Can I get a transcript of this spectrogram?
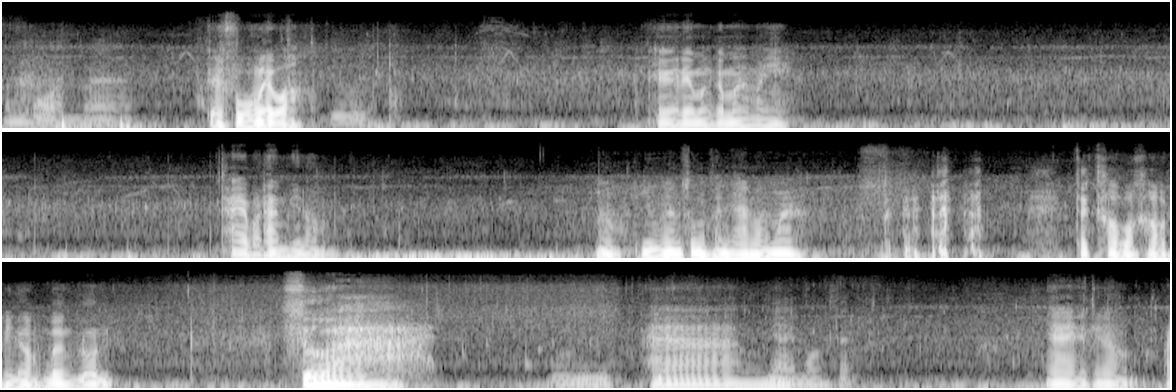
มันบ่อนมากเป็นฝูงเลยบ่เออ เออเดี๋ยวมันก็มาใหม่ ถ่ายพระท่านพี่น้องเนาะทีมงานส่งสัญญาณมามาจะเขาว่าเขาพี่น้องเบิ่งรุ่นสวาดดูนี่ฮ่าใหญ่มองซะง่ายเลยพี่น้องไป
